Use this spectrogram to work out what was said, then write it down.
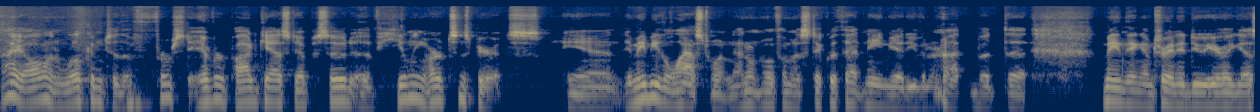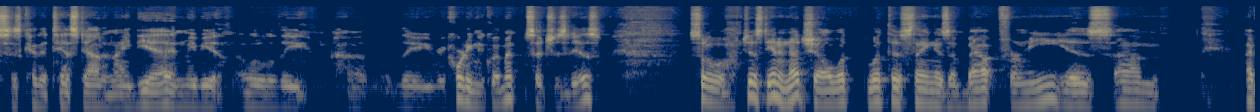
Hi, all, and welcome to the first ever podcast episode of Healing Hearts and Spirits. And it may be the last one. I don't know if I'm going to stick with that name yet, even or not. But uh, the main thing I'm trying to do here, I guess, is kind of test out an idea and maybe a, a little of the uh, the recording equipment, such as it is. So, just in a nutshell, what what this thing is about for me is um, I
